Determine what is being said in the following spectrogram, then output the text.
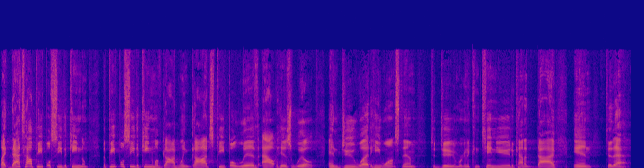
Like that's how people see the kingdom. The people see the kingdom of God when God's people live out His will and do what He wants them to do. And we're going to continue to kind of dive into that.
